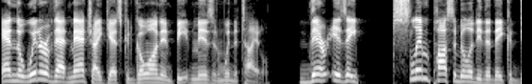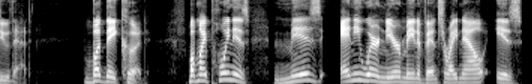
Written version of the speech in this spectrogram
And the winner of that match, I guess, could go on and beat Miz and win the title. There is a slim possibility that they could do that, but they could. But my point is, Miz anywhere near main events right now is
